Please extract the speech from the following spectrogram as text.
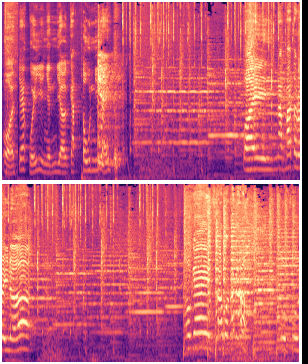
Ôi trái quỷ gì nhìn giờ cạch tun như vậy? Quay năm battery nữa. Ok xong rồi khách ơi Cool,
